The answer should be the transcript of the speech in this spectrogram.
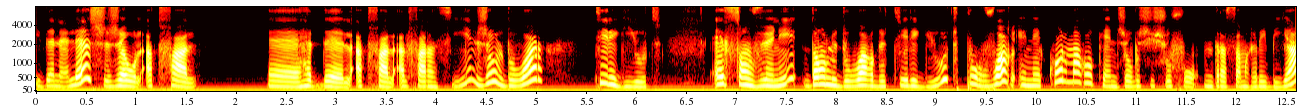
إذا علاش جاو الأطفال آه هاد الأطفال الفرنسيين جاو لدوار تيريغيوت؟ Elles sont venues dans le douar de Tirigiout pour voir une école marocaine. يشوفوا مدرسه مغربيه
